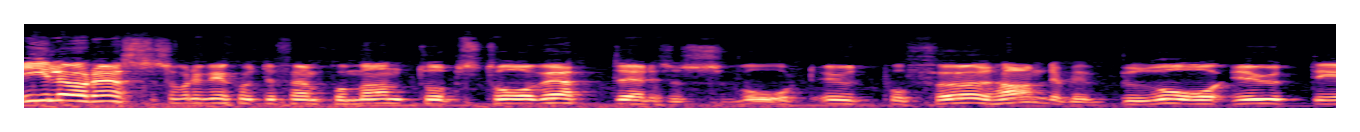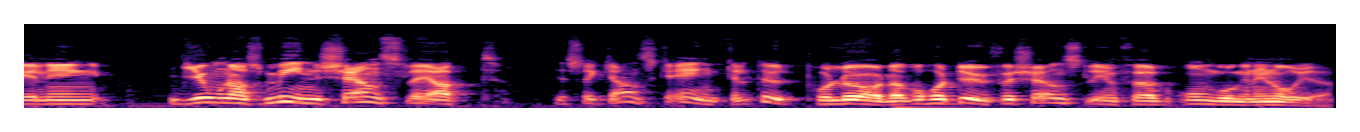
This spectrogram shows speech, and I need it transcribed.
I lördags så var det V75 på Mantorpstorvet. Eh, det såg svårt ut på förhand. Det blev bra utdelning. Jonas, min känsla är att det ser ganska enkelt ut på lördag. Vad har du för känsla inför omgången i Norge?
